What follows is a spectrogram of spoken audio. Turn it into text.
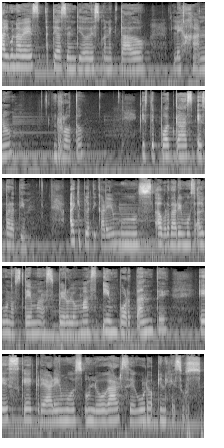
¿Alguna vez te has sentido desconectado, lejano, roto? Este podcast es para ti. Aquí platicaremos, abordaremos algunos temas, pero lo más importante es que crearemos un lugar seguro en Jesús.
